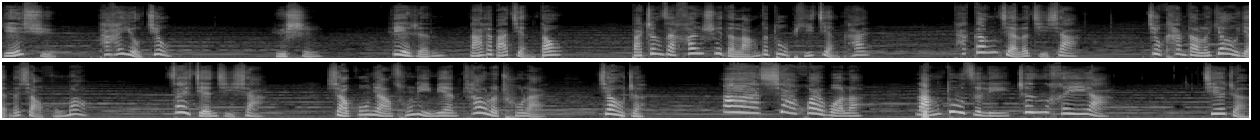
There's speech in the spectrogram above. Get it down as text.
也许他还有救。于是，猎人拿了把剪刀，把正在酣睡的狼的肚皮剪开。他刚剪了几下，就看到了耀眼的小红帽。再剪几下，小姑娘从里面跳了出来，叫着：“啊，吓坏我了！狼肚子里真黑呀！”接着，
